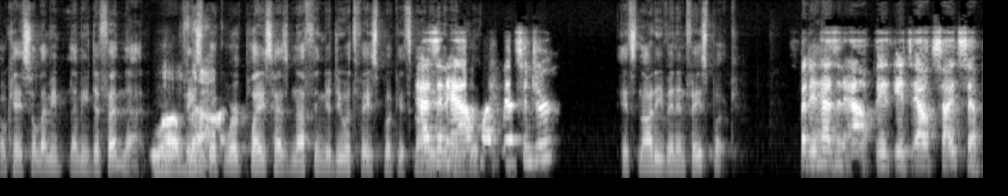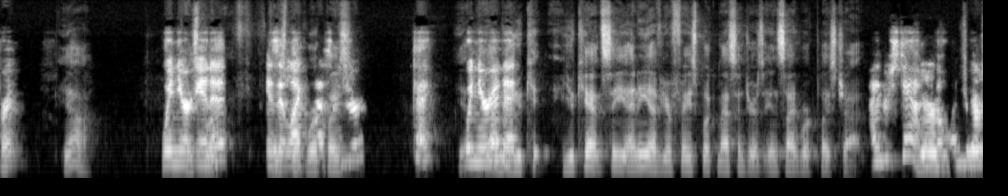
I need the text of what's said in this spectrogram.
Okay, so let me let me defend that. Love Facebook that. Workplace has nothing to do with Facebook. It's not Has an even in app Work- like Messenger, It's not even in Facebook. but it has an app. It, it's outside separate. Yeah. When you're in Facebook- it, is it like Workplace- Messenger? Okay. Yeah, When you're yeah, in it- you can't, you can't see any of your Facebook messengers inside Workplace chat. I understand. Here's, but when you're,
